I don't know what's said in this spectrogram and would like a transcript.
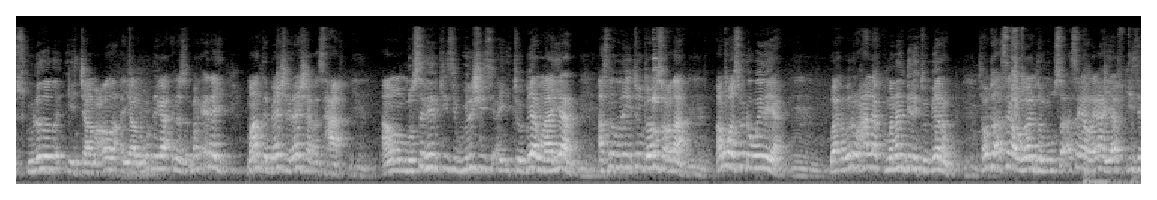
Iskuuladooda iyo jaamacadooda ayaa lagu dhigaa marka inay maanta beesha reesha asxaaq ama muuse reerkiisi wiilashiisi ay etoobiyaan laayaan asna weli etoobiya la socdaan anu waa soo dhaweynayaa waan weli waxaan leeyahay kumanaan dira etoobiyaanow sababto asagaa ogaan doon muuse asagaa laga haya afkiisa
